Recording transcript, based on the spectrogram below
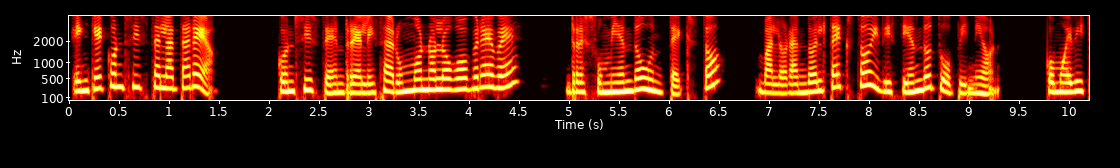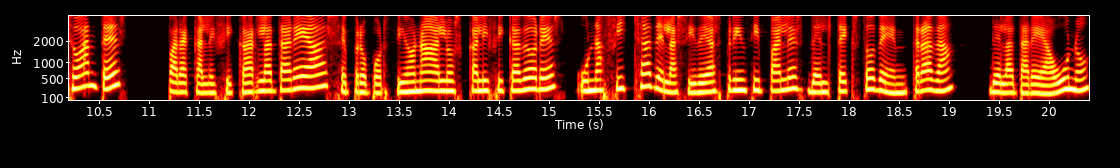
¿En qué consiste la tarea? Consiste en realizar un monólogo breve resumiendo un texto, valorando el texto y diciendo tu opinión. Como he dicho antes, para calificar la tarea se proporciona a los calificadores una ficha de las ideas principales del texto de entrada de la tarea 1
